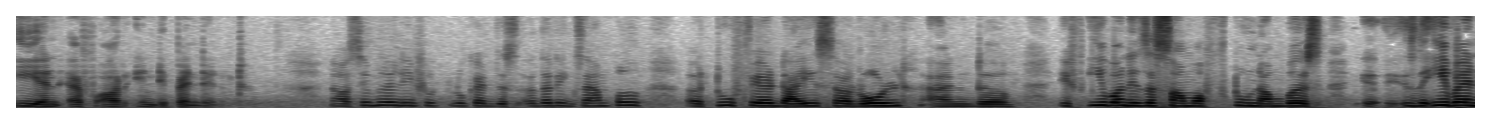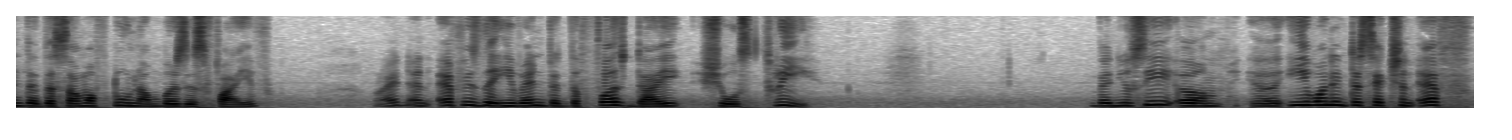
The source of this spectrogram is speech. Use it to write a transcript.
E and F are independent. Now, similarly, if you look at this other example, uh, two fair dice are rolled and uh, if E 1 is the sum of two numbers is the event that the sum of two numbers is 5 right and F is the event that the first die shows 3 then you see um, uh, E 1 intersection f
